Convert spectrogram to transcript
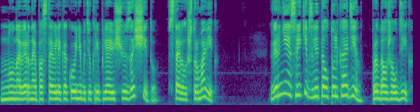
Ну, наверное, поставили какую-нибудь укрепляющую защиту, вставил штурмовик. Вернее, с реки взлетал только один, продолжал Дик.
